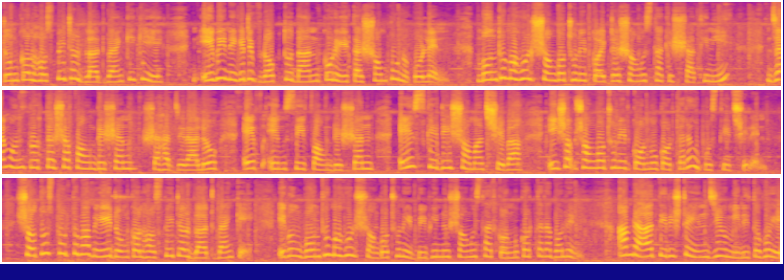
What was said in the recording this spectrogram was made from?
ডোমকল হসপিটাল ব্লাড ব্যাংকে গিয়ে এবি নেগেটিভ রক্ত দান করে তা সম্পূর্ণ করলেন। বন্ধুমহল সংগঠনের কয়েকটা সংস্থাকে সাথে নিয়ে, যেমন প্রত্যাশা ফাউন্ডেশন, সাহায্যের আলো এফ এফএমসি ফাউন্ডেশন, এসকেডি সমাজ সেবা, এইসব সংগঠনের কর্মকর্তারা উপস্থিত ছিলেন। স্বতঃস্ফূর্তভাবে ডোমকল হসপিটাল ব্লাড ব্যাংকে এবং বন্ধুমহল সংগঠনের বিভিন্ন সংস্থার কর্মকর্তারা বলেন আমরা তিরিশটা এনজিও মিলিত হয়ে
